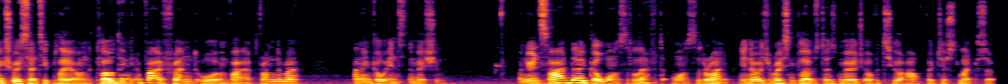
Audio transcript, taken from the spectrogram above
Make sure you set your player on clothing, invite a friend or invite a randomer, and then go into the mission. When you're inside there, go once to the left, once to the right. You notice your racing gloves does merge over to your outfit just like so.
